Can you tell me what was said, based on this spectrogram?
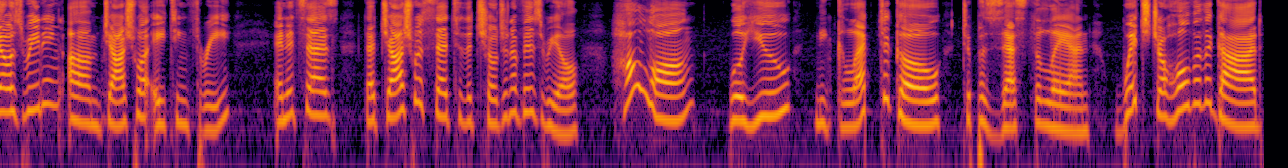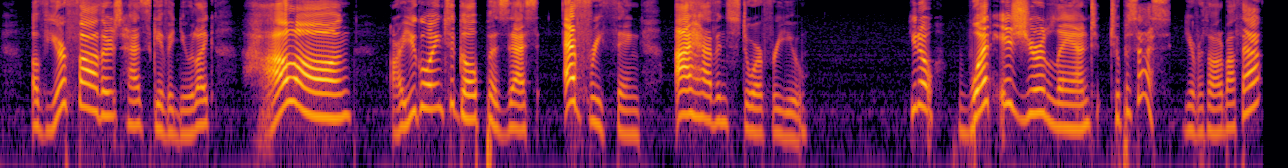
know, I was reading um, Joshua 18:3, and it says that Joshua said to the children of Israel, "How long will you neglect to go to possess the land which Jehovah the God of your fathers has given you?" Like, how long are you going to go possess everything I have in store for you? You know, what is your land to possess? You ever thought about that?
